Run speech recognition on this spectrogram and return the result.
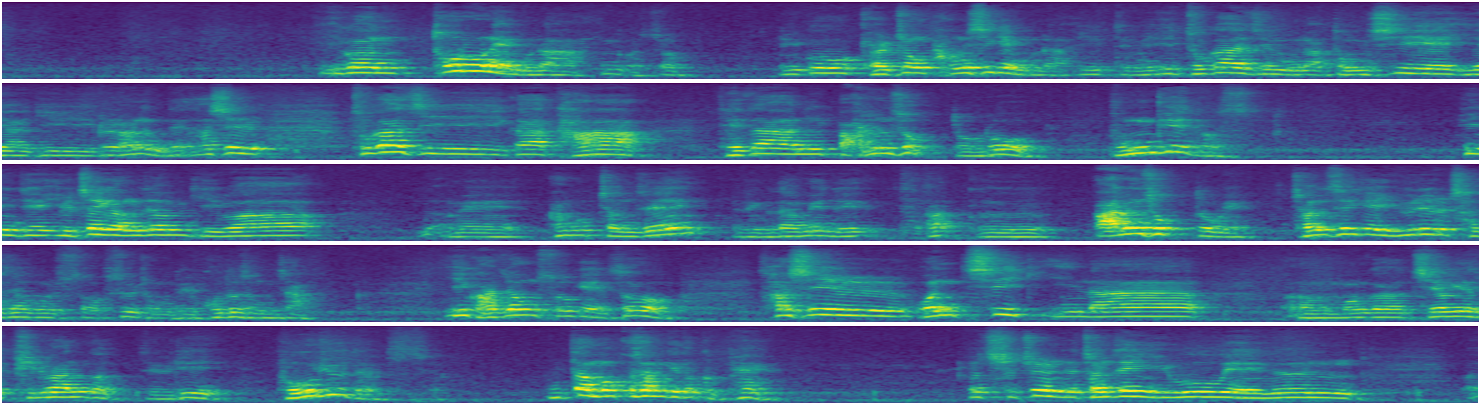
이건 토론의 문화인 거죠. 그리고 결정 방식의 문화이기 때문에 이 두 가지 문화 동시에 이야기를 하는데 사실 두 가지가 다 대단히 빠른 속도로 붕괴되었습니다. 이제 일제강점기와 그다음에 한국 전쟁 그다음에 이제 그 빠른 속도의 전 세계 유례를 찾아볼 수 없을 정도의 고도 성장 이 과정 속에서 사실 원칙이나 어 뭔가 지역에서 필요한 것들이 보류되었어요. 일단 먹고 사는 게 더 급해. 실제로 이제 전쟁 이후에는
